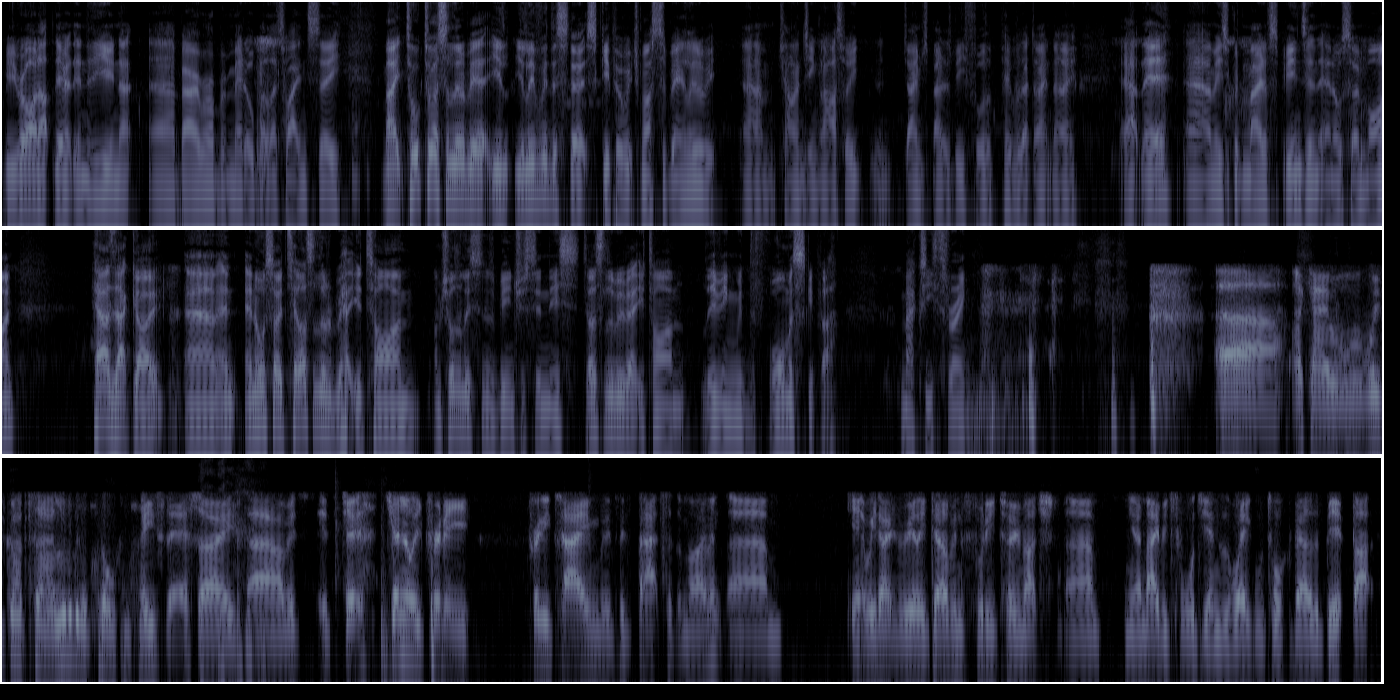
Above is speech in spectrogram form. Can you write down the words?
be right up there at the end of the year in that uh, Barry Robran medal. But let's wait and see, mate. Talk to us a little bit. You, you live with the Sturt skipper, which must have been a little bit um, challenging last week. James Battersby, for the people that don't know out there, um, he's a good mate of Spins and, and also mine. How does that go? Um, and, and also tell us a little bit about your time. I'm sure the listeners will be interested in this. Tell us a little bit about your time living with the former skipper, Maxi Thring. Ah, uh, okay. Well, we've got uh, a little bit of talk and tease there, so um, it's it's generally pretty pretty tame with, with bats at the moment. Um, yeah, we don't really delve into footy too much. Um, you know, maybe towards the end of the week we'll talk about it a bit. But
